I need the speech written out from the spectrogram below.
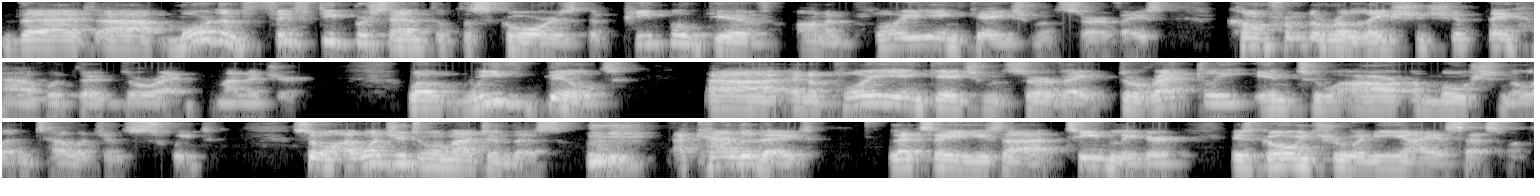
that uh, more than 50% of the scores that people give on employee engagement surveys come from the relationship they have with their direct manager. Well, we've built uh, an employee engagement survey directly into our emotional intelligence suite. So I want you to imagine this a candidate, let's say he's a team leader, is going through an EI assessment.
